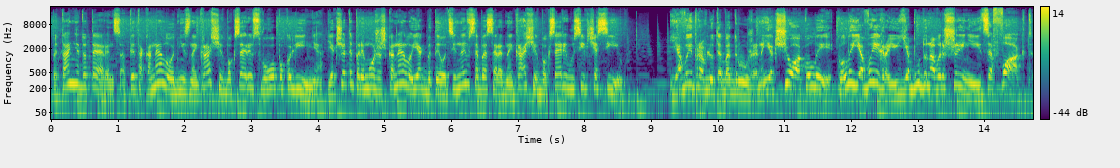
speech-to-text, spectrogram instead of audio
Питання до Теренса. Ти та Канело одні з найкращих боксерів свого покоління. Якщо ти переможеш Канело, як би ти оцінив себе серед найкращих боксерів усіх часів? Я виправлю тебе, друже, не якщо, а коли. Коли я виграю, я буду на вершині, і це факт.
